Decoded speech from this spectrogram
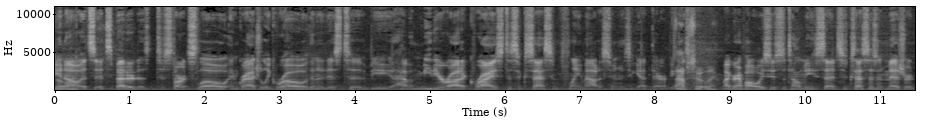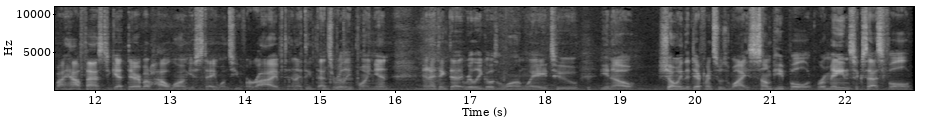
You know, it's it's better to, to start slow and gradually grow than it is to be have a meteoric rise to success and flame out as soon as you get there. Because Absolutely. my grandpa always used to tell me, he said, success isn't measured by how fast you get there, but how long you stay once you've arrived. And I think that's really poignant. And I think that really goes a long way to, you know, showing the differences why some people remain successful,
